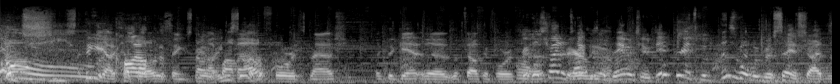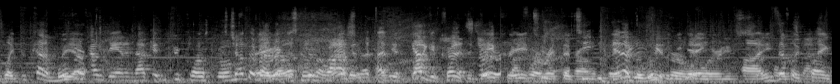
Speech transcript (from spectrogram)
I think he got Caught off other the things too. Uh, he he's still still a a forward smash, like the Gan- the, the Falcon forward. Oh, Rickles trying to barely, type some damage here. Dave Creates, but this is what we were saying, Strides, is like just kind of moving Yeah. around Ganon, not getting too close to him. Jump up There by you go, Rickles that's goes good a lot, punish, but I that's- just gotta give credit to Jay Dave for right there. because he did have the lead for at the beginning. he's, Uh, he's definitely playing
